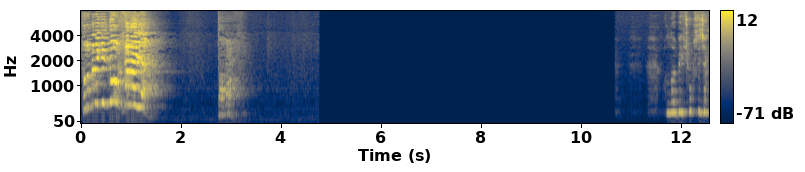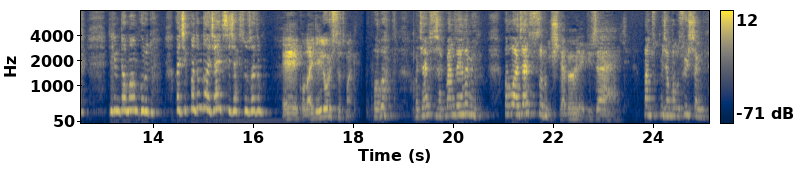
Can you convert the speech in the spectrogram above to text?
Tulumunu git doğru sana ya. Tamam. Vallahi bey çok sıcak. Dilim damağım kurudu. Acıkmadım da acayip sıcak susadım. Ee kolay değil oruç tutmak. Baba acayip sıcak ben dayanamıyorum. Vallahi acayip susadım. İşte böyle güzel. Ben tutmayacağım baba su içeceğim gidip.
